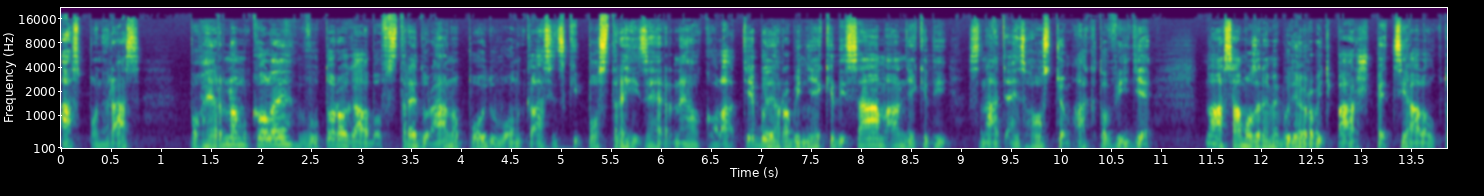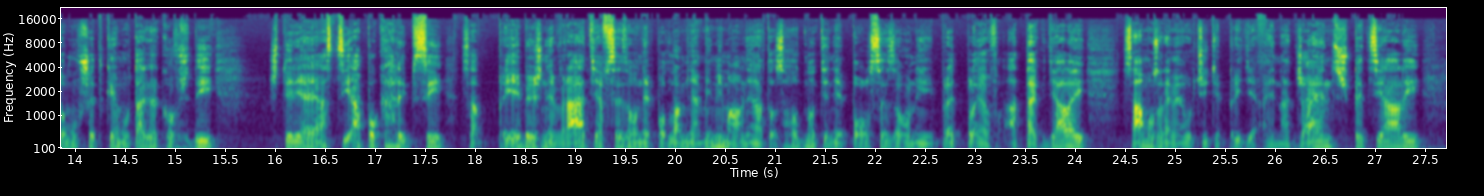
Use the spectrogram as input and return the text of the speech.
aspoň raz. Po hernom kole v útorok alebo v stredu ráno pôjdu von klasicky postrehy z herného kola. Tie budem robiť niekedy sám a niekedy snáď aj s hosťom, ak to vyjde. No a samozrejme budem robiť pár špeciálov k tomu všetkému, tak ako vždy. Štyria jazdci apokalypsy sa priebežne vrátia v sezóne podľa mňa minimálne na to zhodnotenie pol sezóny, pred playoff a tak ďalej. Samozrejme určite príde aj na Giants špeciály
